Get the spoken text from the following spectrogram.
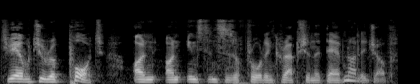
to be able to report on, on instances of fraud and corruption that they have knowledge of?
